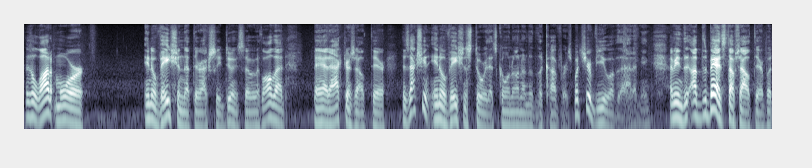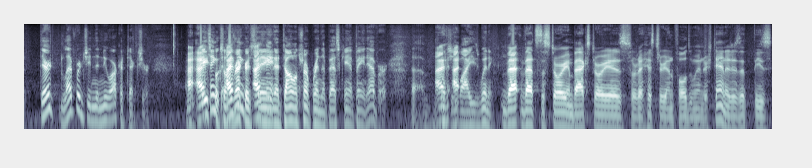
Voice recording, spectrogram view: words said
there's a lot more innovation that they're actually doing. So with all that bad actors out there, there's actually an innovation story that's going on under the covers. What's your view of that? I mean, I mean, the, uh, the bad stuff's out there, but they're leveraging the new architecture. I- Facebook's think- on I record I saying think- that Donald Trump ran the best campaign ever, I- which is I- why he's winning. That, that's the story and backstory as sort of history unfolds and we understand it, is that these,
